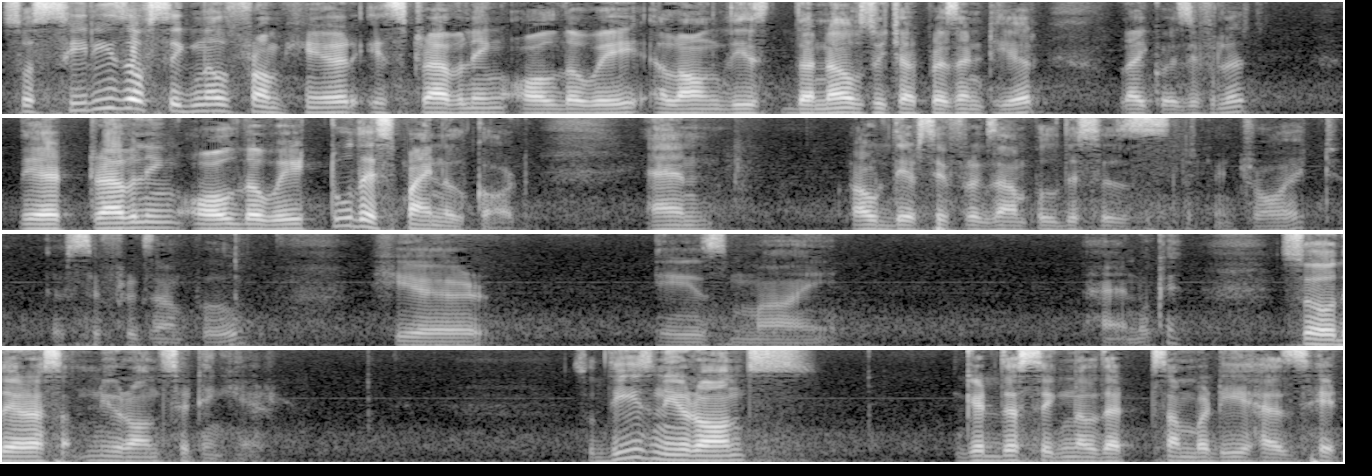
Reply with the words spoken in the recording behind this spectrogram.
So, series of signal from here is traveling all the way along these the nerves which are present here you look they are traveling all the way to the spinal cord and out there say for example, this is let me draw it let's say for example, here is my hand. Okay. So, there are some neurons sitting here. So, these neurons get the signal that somebody has hit.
